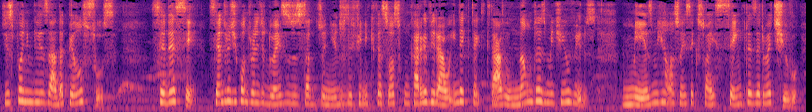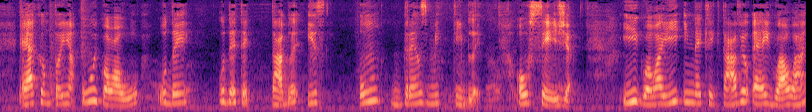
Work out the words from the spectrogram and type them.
disponibilizada pelo SUS. CDC, Centro de Controle de Doenças dos Estados Unidos, define que pessoas com carga viral indetectável não transmitem o vírus, mesmo em relações sexuais sem preservativo. É a campanha U igual a U, o, de, o detectable is untransmitible, ou seja, igual a I indetectável é igual a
